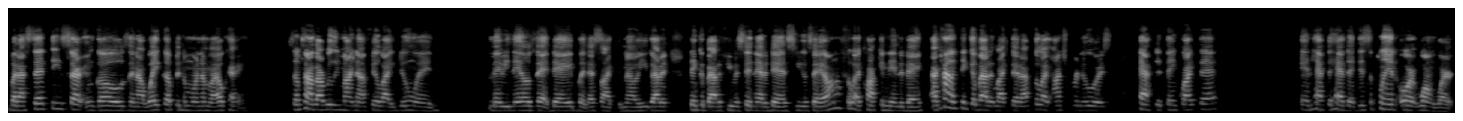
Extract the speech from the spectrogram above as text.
but I set these certain goals, and I wake up in the morning. I'm like, okay. Sometimes I really might not feel like doing maybe nails that day, but that's like, no, you got to think about if you were sitting at a desk, you say, I don't feel like clocking in today. I kind of think about it like that. I feel like entrepreneurs have to think like that and have to have that discipline or it won't work.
